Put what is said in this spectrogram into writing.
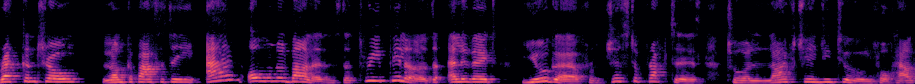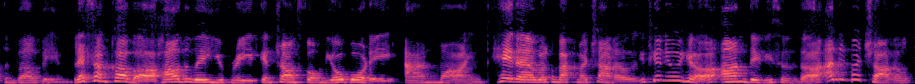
breath control, lung capacity, and hormonal balance, the three pillars that elevate yoga from just a practice to a life-changing tool for health and well-being. Let's uncover how the way you breathe can transform your body and mind. Hey there, welcome back to my channel. If you're new here, I'm Devi Sundar, and in my channel,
